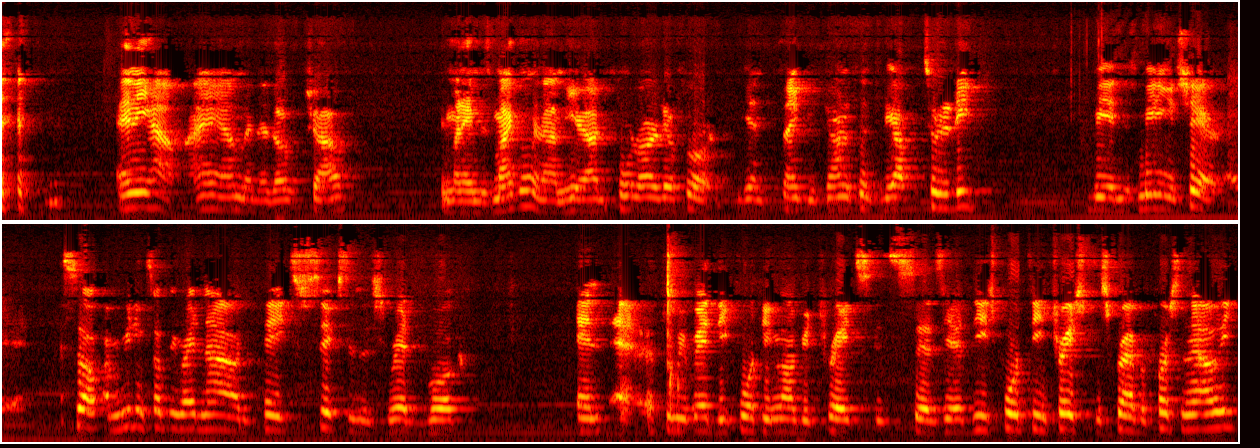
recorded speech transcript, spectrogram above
Anyhow, I am an adult child. And my name is Michael, and I'm here out in Fort Lauderdale, Florida. Again, thank you, Jonathan, for the opportunity to be in this meeting and share. So I'm reading something right now on page six of this red book. And uh, after we read the 14 laundry traits, it says here, these 14 traits describe a personality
